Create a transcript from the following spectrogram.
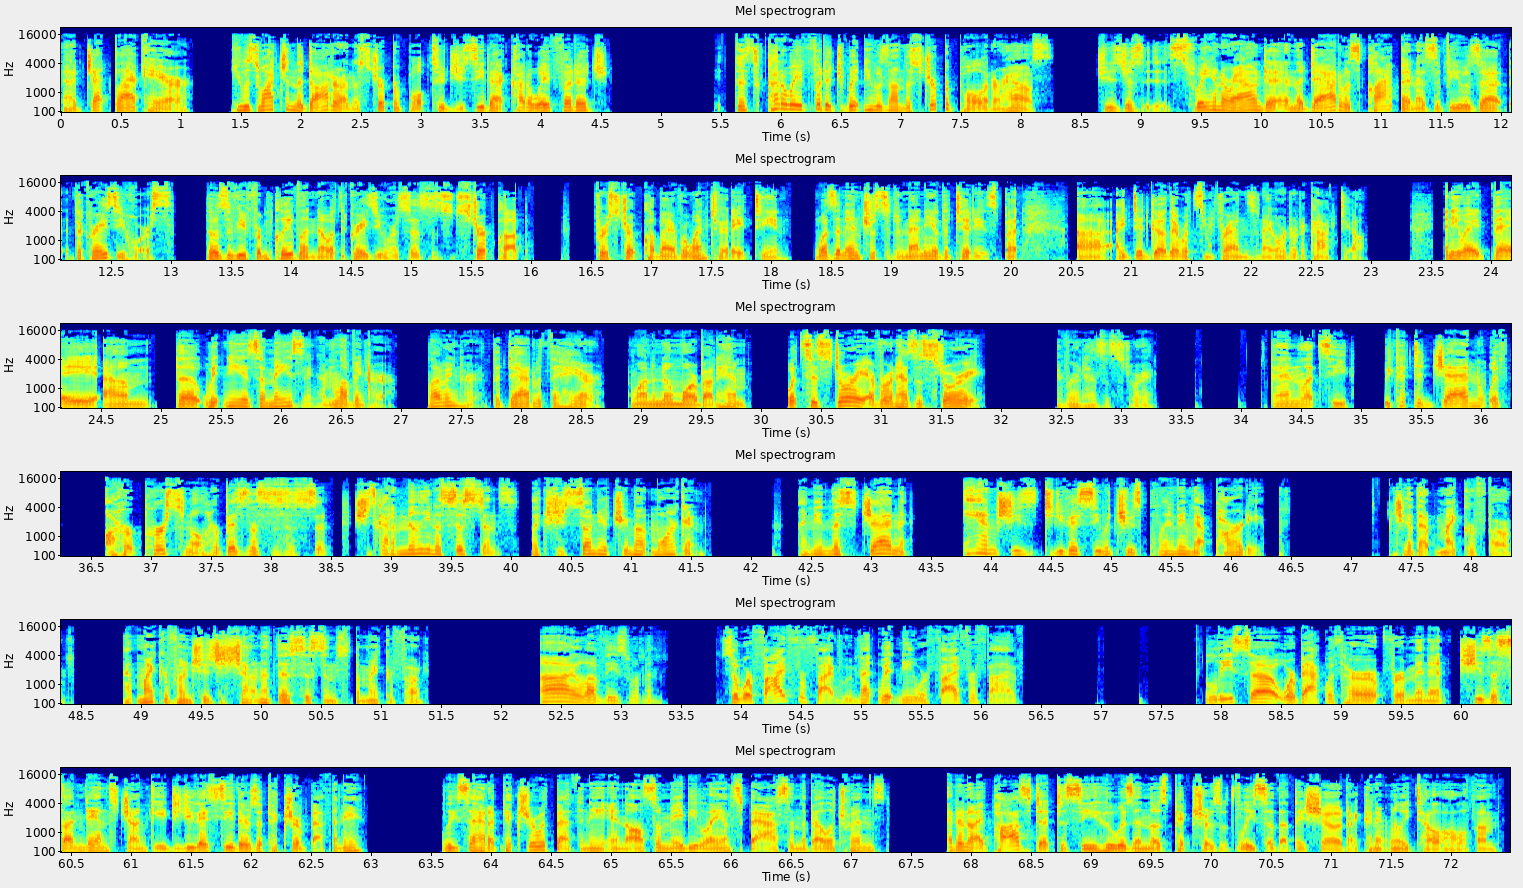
uh, jet black hair. He was watching the daughter on the stripper pole too. Did you see that cutaway footage? This cutaway footage, Whitney was on the stripper pole in her house. She was just uh, swinging around it, and the dad was clapping as if he was at the Crazy Horse. Those of you from Cleveland know what the Crazy Horse is. It's a strip club. First strip club I ever went to at 18. Wasn't interested in any of the titties, but uh, I did go there with some friends and I ordered a cocktail. Anyway, they um, the Whitney is amazing. I'm loving her, loving her. The dad with the hair. I want to know more about him. What's his story? Everyone has a story. Everyone has a story. Then let's see. We cut to Jen with uh, her personal, her business assistant. She's got a million assistants, like she's Sonja Tremont Morgan. I mean, this Jen, and she's. Did you guys see when she was planning that party? She had that microphone. That microphone, she was just shouting at the assistants with the microphone. Oh, I love these women. So we're five for five. We met Whitney. We're five for five. Lisa, we're back with her for a minute. She's a Sundance junkie. Did you guys see there's a picture of Bethenny? Lisa had a picture with Bethenny and also maybe Lance Bass and the Bella twins. I don't know. I paused it to see who was in those pictures with Lisa that they showed. I couldn't really tell all of them.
